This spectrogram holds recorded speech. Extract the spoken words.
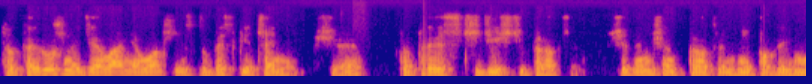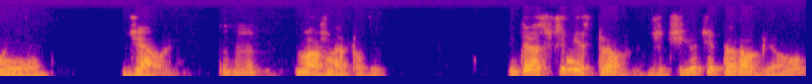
to te różne działania łącznie z ubezpieczeniem się, to to jest 30%. 70% nie podejmuje działań, Mhm. można powiedzieć. I teraz w czym jest problem? Że ci ludzie to robią,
